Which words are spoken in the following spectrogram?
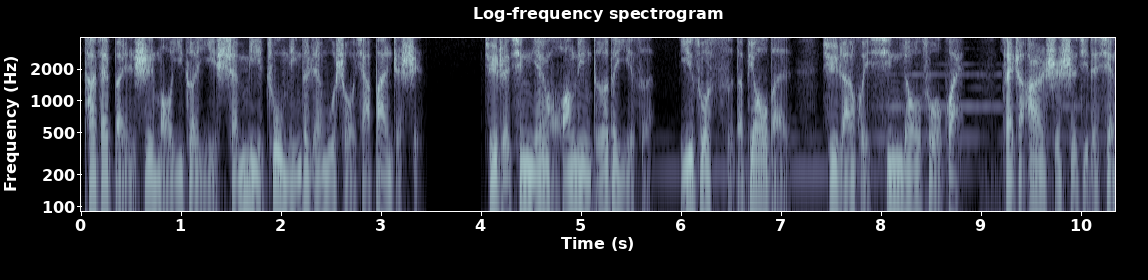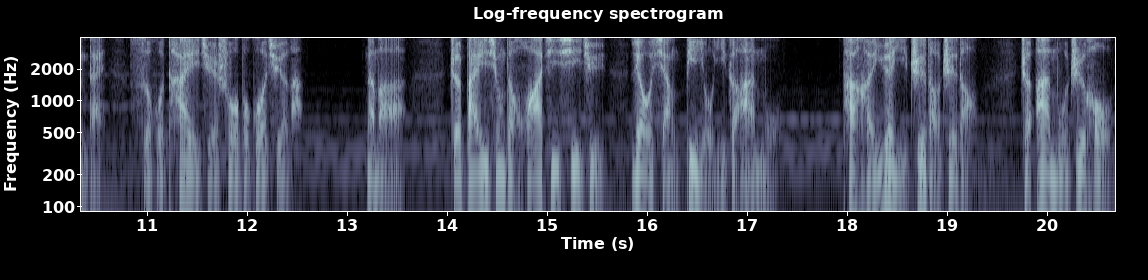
他在本市某一个以神秘著名的人物手下办着事。据这青年黄令德的意思，一座死的标本居然会兴妖作怪，在这二十世纪的现代，似乎太绝说不过去了。那么，这白熊的滑稽戏剧，料想必有一个暗幕。他很愿意知道知道，这暗幕之后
